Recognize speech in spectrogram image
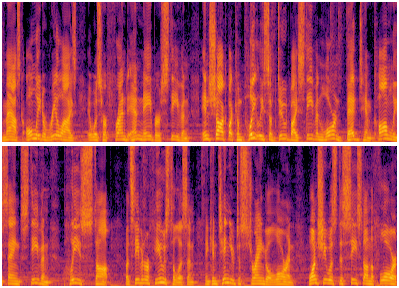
mask only to realize it was her friend and neighbor, Stephen. In shock but completely subdued by Stephen, Lauren begged him, calmly saying, Stephen, please stop. But Stephen refused to listen and continued to strangle Lauren. Once she was deceased on the floor,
